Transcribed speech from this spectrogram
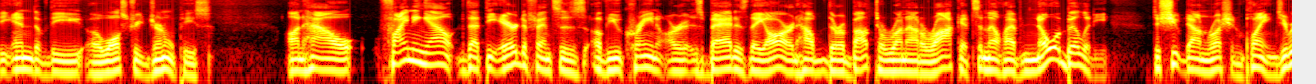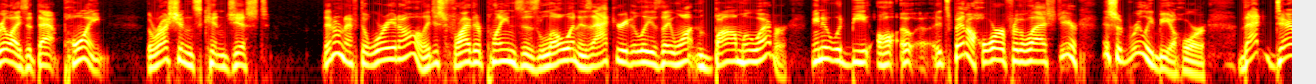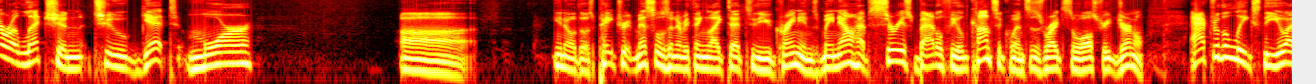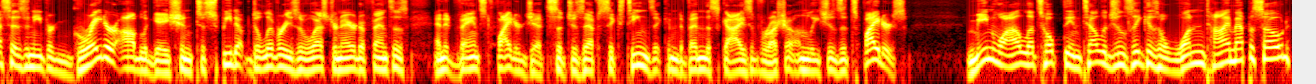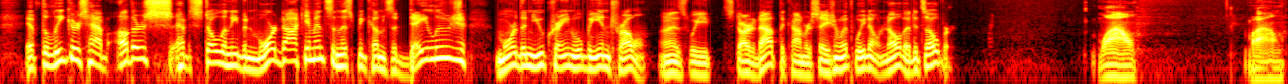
the end of the uh, Wall Street Journal piece on how finding out that the air defenses of Ukraine are as bad as they are and how they're about to run out of rockets and they'll have no ability to shoot down Russian planes. You realize at that point, the Russians can just they don't have to worry at all. They just fly their planes as low and as accurately as they want and bomb whoever. I mean, it would be all, uh, it's been a horror for the last year. This would really be a horror. That dereliction to get more uh you know, those Patriot missiles and everything like that to the Ukrainians may now have serious battlefield consequences, writes the Wall Street Journal. After the leaks, the U.S. has an even greater obligation to speed up deliveries of Western air defenses and advanced fighter jets, such as F 16s, that can defend the skies if Russia unleashes its fighters. Meanwhile, let's hope the intelligence leak is a one time episode. If the leakers have others have stolen even more documents and this becomes a deluge, more than Ukraine will be in trouble. As we started out the conversation with, we don't know that it's over. Wow. Wow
